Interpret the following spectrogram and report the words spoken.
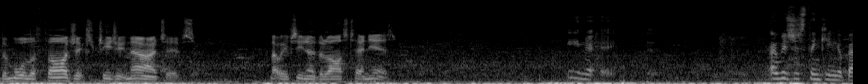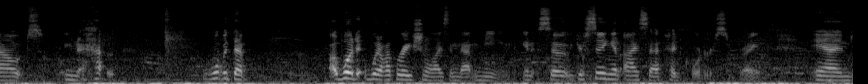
the more lethargic strategic narratives that we've seen over the last 10 years. You know, I was just thinking about, you know, how, what would that, uh, what would operationalizing that mean? You know, so you're sitting at ISAF headquarters, right? And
